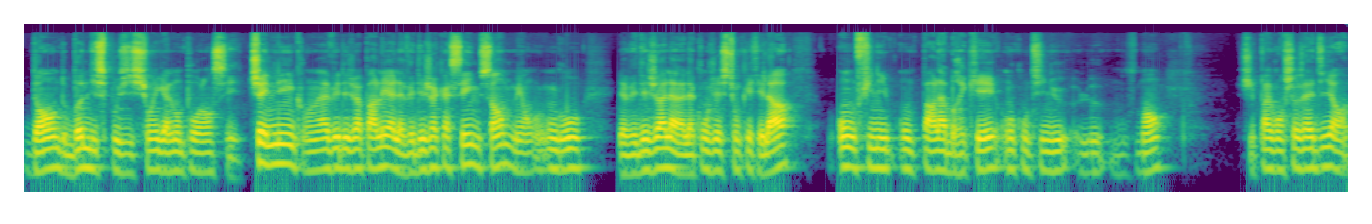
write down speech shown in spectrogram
dans de bonnes dispositions également pour lancer. Chainlink, on en avait déjà parlé, elle avait déjà cassé, il me semble, mais en, gros, il y avait déjà la, congestion qui était là. On finit on, par la breaker, on continue le mouvement. Je n'ai pas grand-chose à dire.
